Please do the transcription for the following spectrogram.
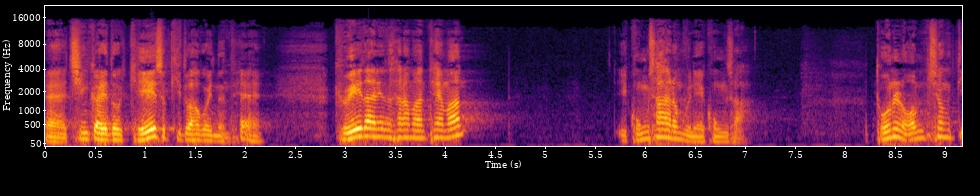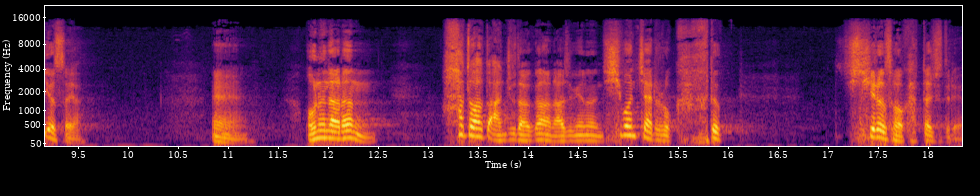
예. 네. 지금까지도 계속 기도하고 있는데, 교회 다니는 사람한테만 이 공사하는 분이에요, 공사. 돈을 엄청 띄었어요. 예. 어느 날은 하도 하도 안 주다가 나중에는 10원짜리로 가득 실어서 갖다 주더래요.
